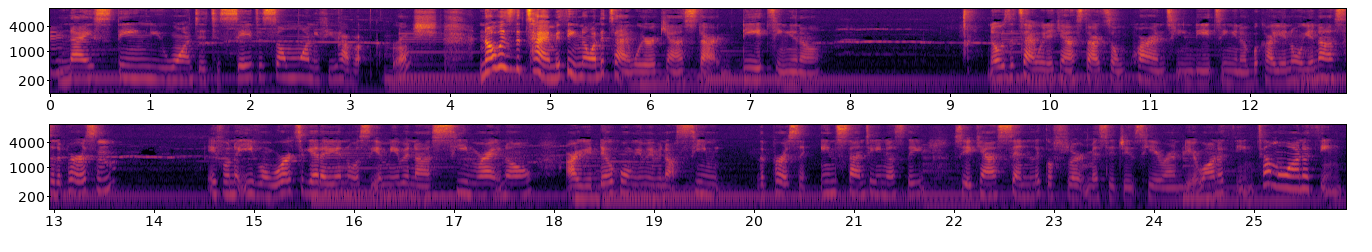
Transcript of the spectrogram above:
nice thing you wanted to say to someone if you have a crush. Now is the time, I think now is the time where you can start dating, you know. Now is the time when you can start some quarantine dating, you know, because you know you're not see the person. If you don't even work together, you know, so you maybe not see him right now, or you're there home, you maybe not see him the person instantaneously so you can send little flirt messages here and there. Wanna think? Tell me wanna think.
